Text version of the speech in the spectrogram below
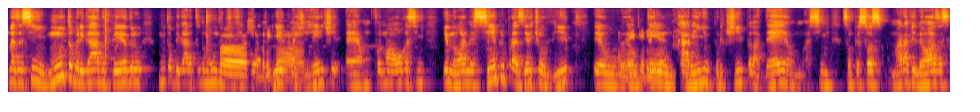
Mas, assim, muito obrigado, Pedro. Muito obrigado a todo mundo Poxa, que ficou aqui com a gente. É, foi uma honra assim, enorme. É sempre um prazer te ouvir. Eu, eu, tenho um carinho por ti, pela ideia, assim, são pessoas maravilhosas,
